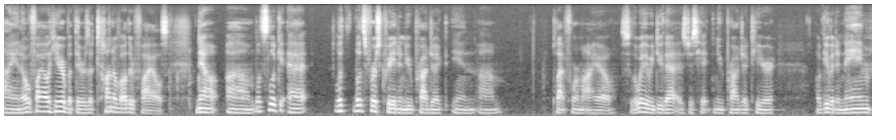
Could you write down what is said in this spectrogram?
.ino file here, but there's a ton of other files. Now um, let's look at let's let's first create a new project in um, Platform IO. So the way that we do that is just hit New Project here. I'll give it a name.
